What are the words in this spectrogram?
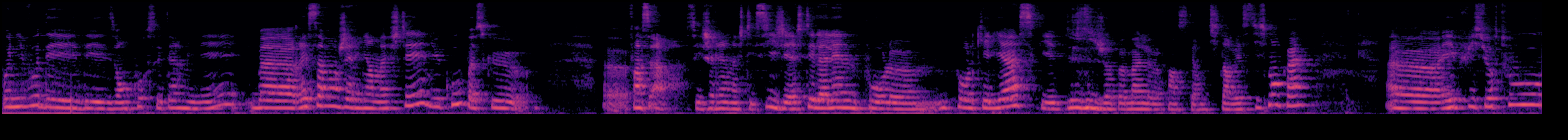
au niveau des, des encours, c'est terminé. Bah, récemment, j'ai rien acheté du coup parce que. Euh, enfin, c'est j'ai rien acheté. Si, j'ai acheté la laine pour le, pour le Kélias, qui est déjà pas mal. Enfin, c'était un petit investissement quand même. Euh, et puis surtout,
